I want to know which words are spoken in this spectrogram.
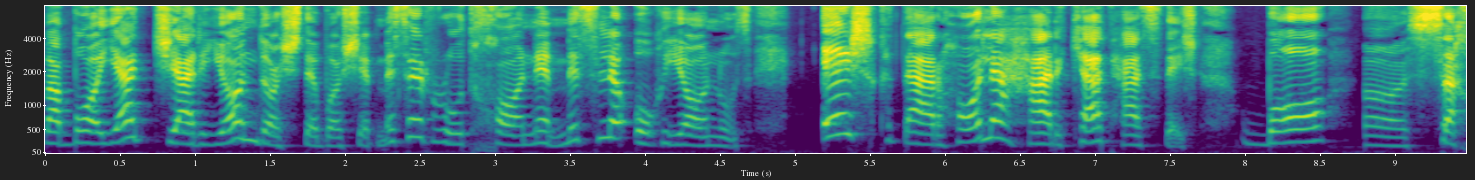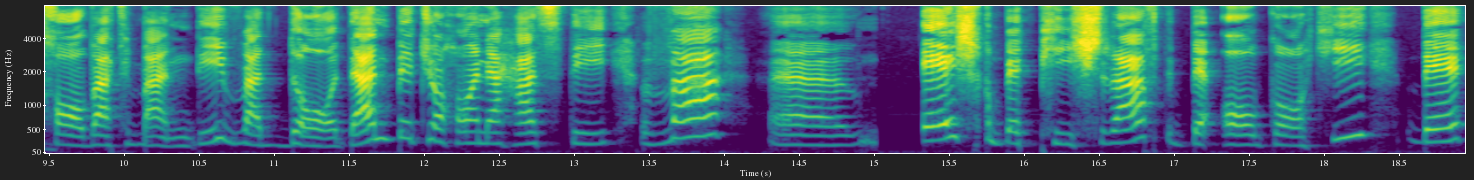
و باید جریان داشته باشه. مثل رودخانه مثل اقیانوس. عشق در حال حرکت هستش. با سخاوتمندی و دادن به جهان هستی و عشق به پیشرفت به آگاهی به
